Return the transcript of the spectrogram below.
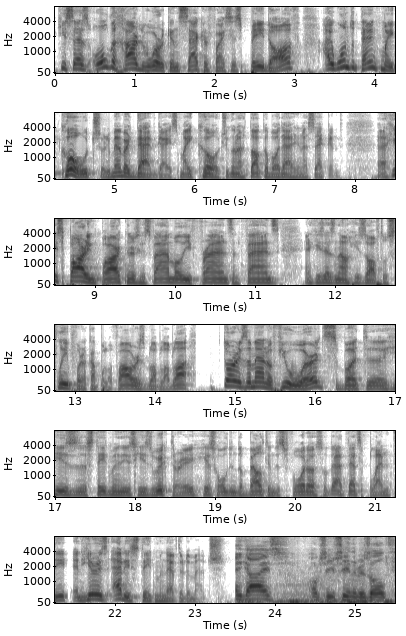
He says, all the hard work and sacrifices paid off. I want to thank my coach, remember that guys, my coach, we're gonna talk about that in a second. Uh, his sparring partners, his family, friends and fans, and he says now he's off to sleep for a couple of hours, blah blah blah. Thor is a man of few words, but uh, his uh, statement is his victory. He's holding the belt in this photo, so that that's plenty. And here is Eddie's statement after the match. Hey guys, obviously you've seen the result.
